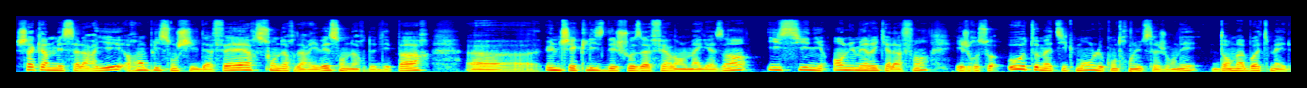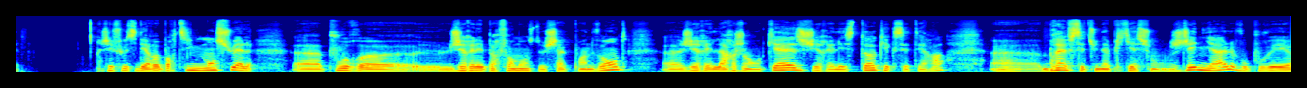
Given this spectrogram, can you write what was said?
chacun de mes salariés remplit son chiffre d'affaires, son heure d'arrivée, son heure de départ, euh, une checklist des choses à faire dans le magasin, il signe en numérique à la fin et je reçois automatiquement le compte rendu de sa journée dans ma boîte mail. J'ai fait aussi des reportings mensuels euh, pour euh, gérer les performances de chaque point de vente, euh, gérer l'argent en caisse, gérer les stocks, etc. bref, c'est une application géniale. Vous pouvez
